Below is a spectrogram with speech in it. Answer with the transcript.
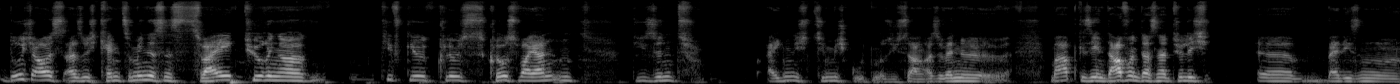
durchaus, also ich kenne zumindest zwei Thüringer Tiefkühl-Kloß-Varianten, die sind eigentlich ziemlich gut, muss ich sagen. Also wenn du, mal abgesehen davon, dass natürlich äh, bei diesen,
